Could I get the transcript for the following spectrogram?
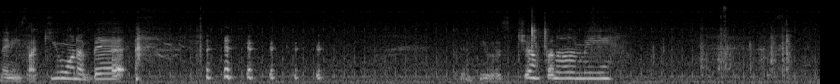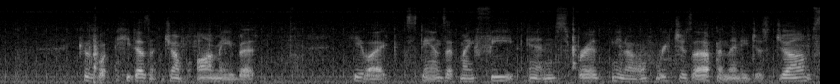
Then he's like, you want to bet? then he was jumping on me. Because what he doesn't jump on me, but he like stands at my feet and spread, you know, reaches up and then he just jumps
